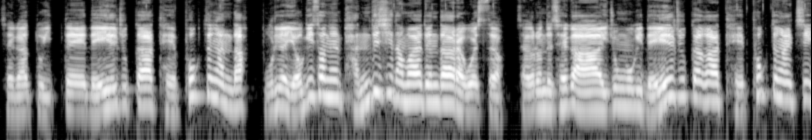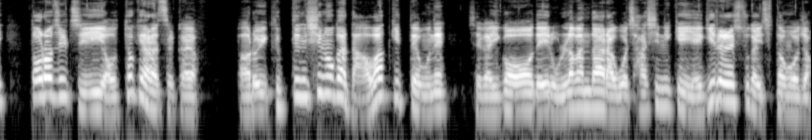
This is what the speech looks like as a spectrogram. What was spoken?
제가 또 이때 내일 주가 대폭등한다. 우리가 여기서는 반드시 담아야 된다라고 했어요. 자, 그런데 제가 이 종목이 내일 주가가 대폭등할지 떨어질지 어떻게 알았을까요? 바로 이 급등 신호가 나왔기 때문에 제가 이거 내일 올라간다라고 자신 있게 얘기를 할 수가 있었던 거죠.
